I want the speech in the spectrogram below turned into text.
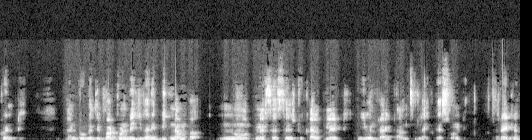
20 and 2 to the power 20 is very big number. Not necessary to calculate. You will write answer like this only. Right now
